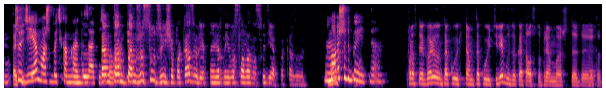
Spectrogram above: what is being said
В хотите... суде, может быть, какая-то Ну, запись Там, была. там, там же суд же еще показывали, это, наверное, его слова на суде показывали. Может быть, да. Просто я говорю, он такую, там такую телегу закатал, что прям аж до, до, это,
